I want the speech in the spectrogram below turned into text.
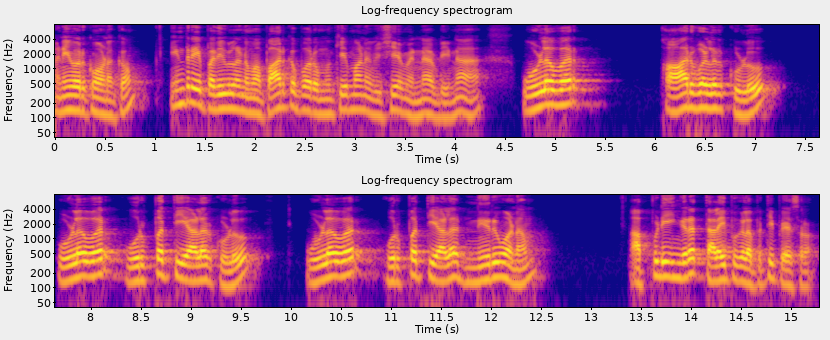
அனைவருக்கும் வணக்கம். இன்றைய பதிவில் நம்ம பார்க்க போகிற முக்கியமான விஷயம் என்ன அப்படின்னா உழவர் ஆர்வலர் குழு உழவர் உற்பத்தியாளர் குழு உழவர் உற்பத்தியாளர் நிறுவனம் அப்படிங்கிற தலைப்புகளை பற்றி பேசுகிறோம்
